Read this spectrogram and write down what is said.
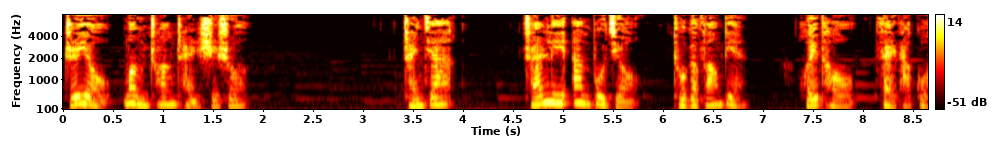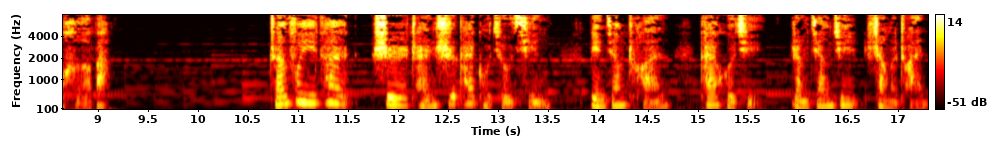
只有孟窗禅师说：“船家，船离岸不久，图个方便，回头载他过河吧。”船夫一看是禅师开口求情，便将船开回去，让将军上了船。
